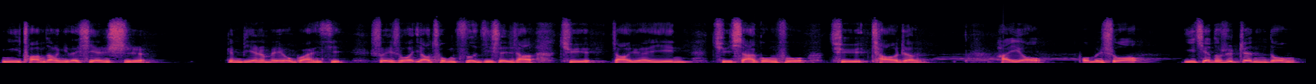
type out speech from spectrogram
你创造你的现实，跟别人没有关系，所以说要从自己身上去找原因，去下功夫，去调整。还有，我们说，一切都是震动，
